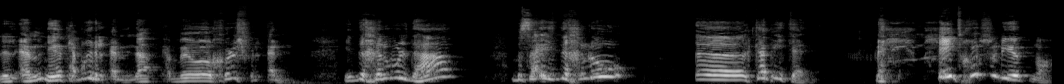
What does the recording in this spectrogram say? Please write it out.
للأمن. هي تحب غير الأمن تحب يخرج في الأمن. يدخل ولدها بصح يدخلوا آه capitaine. ما يدخلش lieutenant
